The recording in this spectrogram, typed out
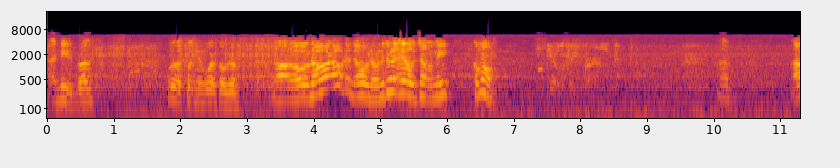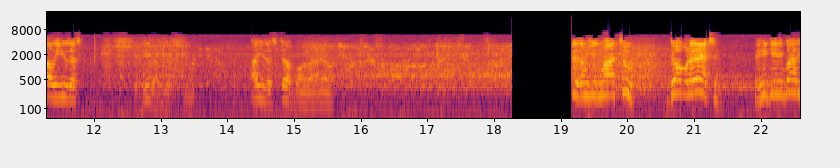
I need it, brother. We was putting in work over here. No, no, no, no, no, no, no, do that halo jump with me. Come on. I'll, I'll use that. Shit, he better get smoked. I'll use that stuff on right now. I'm gonna use mine too. Double the action. Did he get anybody?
